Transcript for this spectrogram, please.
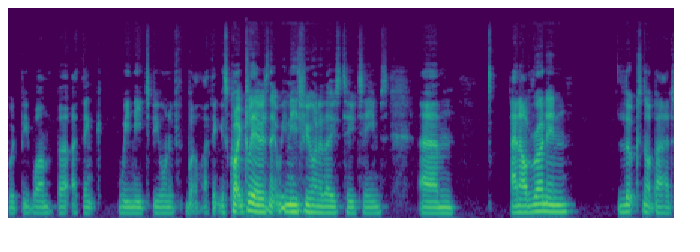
would be one, but I think we need to be one of. Well, I think it's quite clear, isn't it? We need to be one of those two teams. Um, and our running looks not bad.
